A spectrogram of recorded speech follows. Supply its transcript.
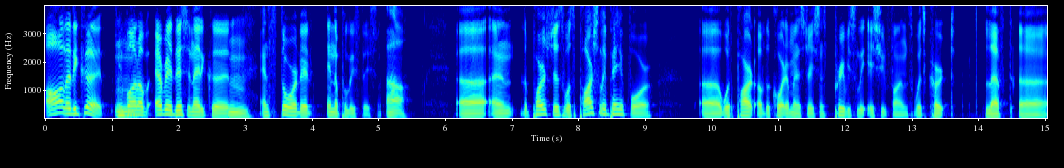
all that he could. He bought up every edition that he could and stored it in the police station. Ja. Uh, and the purchase was partially paid for uh, with part of the court administration's previously issued funds, which Kurt left, uh,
